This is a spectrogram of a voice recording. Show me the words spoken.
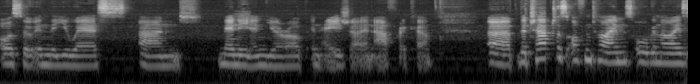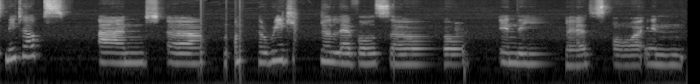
also in the US and many in Europe, in Asia, in Africa. Uh, the chapters oftentimes organize meetups and uh, on the regional level, so in the US or in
